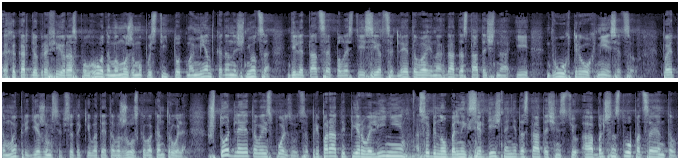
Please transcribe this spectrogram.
эхокардиографию раз в полгода, мы можем упустить тот момент, когда начнется дилатация полостей сердца. Для этого иногда достаточно и двух-трех месяцев. Поэтому мы придерживаемся все-таки вот этого жесткого контроля. Что для этого используется? Препараты первой линии, особенно у больных сердечной недостаточностью, а большинство пациентов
